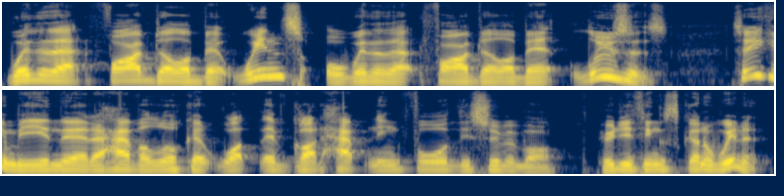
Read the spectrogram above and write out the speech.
whether that $5 bet wins or whether that $5 bet loses. So you can be in there to have a look at what they've got happening for the Super Bowl. Who do you think is going to win it?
